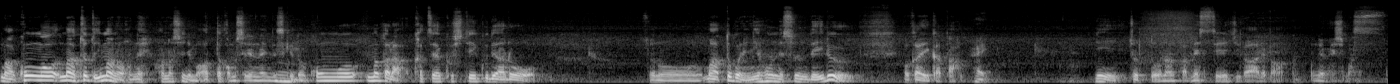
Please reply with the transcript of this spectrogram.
まあ、今後、まあ、ちょっと今の、ね、話にもあったかもしれないんですけど、うん。今後今から活躍していくであろうその、まあ、特に日本に住んでいる若い方はい。にちょっとなんかメッセージがあればお願いします。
